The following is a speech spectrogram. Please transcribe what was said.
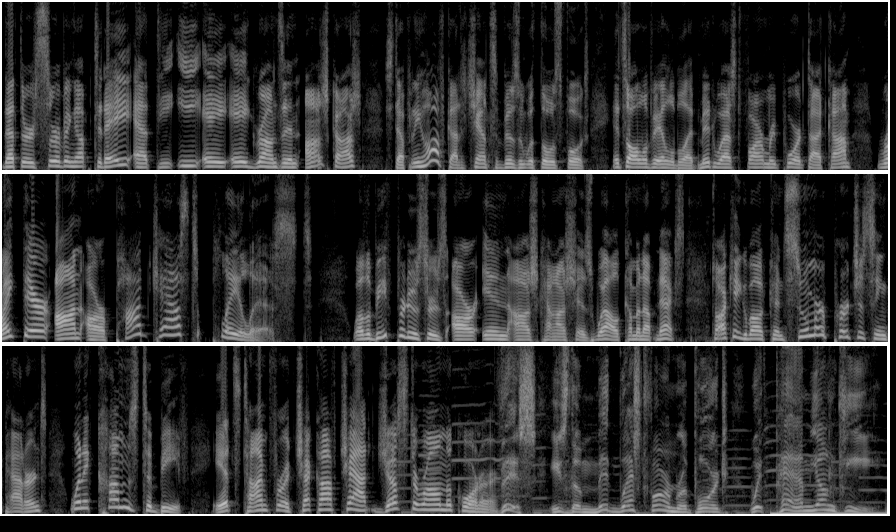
that they're serving up today at the EAA grounds in Oshkosh. Stephanie Hoff got a chance to visit with those folks. It's all available at MidwestFarmReport.com right there on our podcast playlist. Well, the beef producers are in Oshkosh as well. Coming up next, talking about consumer purchasing patterns when it comes to beef. It's time for a checkoff chat just around the corner. This is the Midwest Farm Report with Pam Jahnke.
